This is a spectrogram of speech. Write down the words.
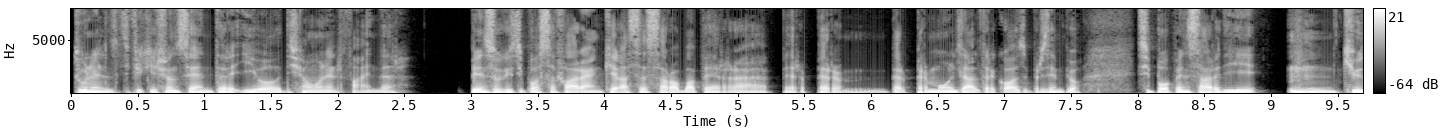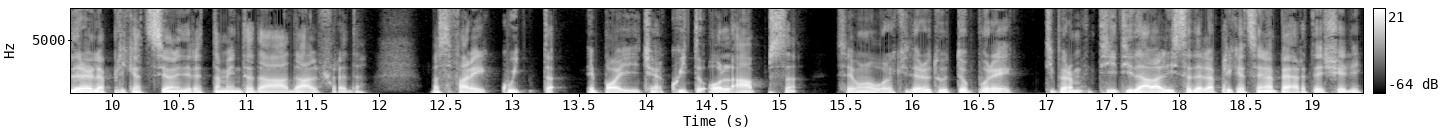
Tu nel notification center, io diciamo nel Finder penso che si possa fare anche la stessa roba per, per, per, per molte altre cose. Per esempio, si può pensare di chiudere le applicazioni direttamente da, da, Alfred. Basta fare quit e poi cioè, quit all apps se uno vuole chiudere tutte, oppure ti, ti, ti dà la lista delle applicazioni aperte e scegli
